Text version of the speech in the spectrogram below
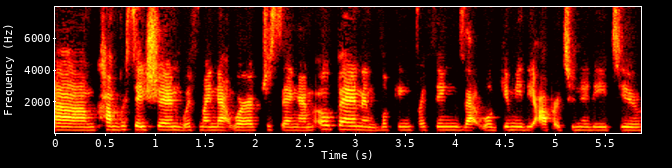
um, conversation with my network, just saying I'm open and looking for things that will give me the opportunity to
